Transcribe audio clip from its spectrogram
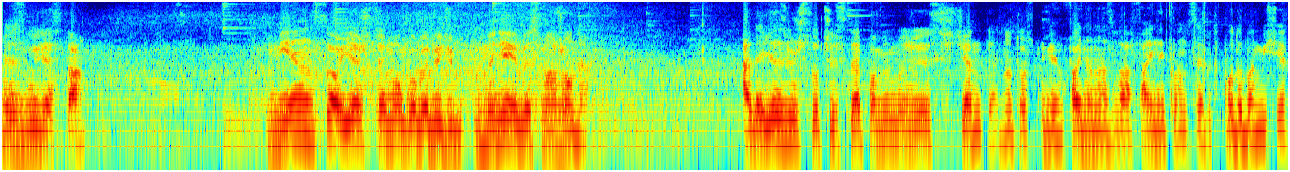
Jest 20. Mięso jeszcze mogłoby być mniej wysmażone. Ale jest już soczyste, pomimo, że jest ścięte. No to nie wiem, fajna nazwa, fajny koncept, podoba mi się.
